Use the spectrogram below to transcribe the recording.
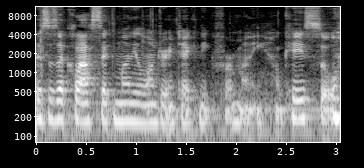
This is a classic money laundering technique for money. Okay, so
